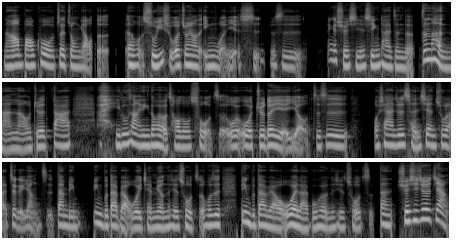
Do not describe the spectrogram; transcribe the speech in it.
然后包括最重要的，呃，数一数二重要的英文也是，就是。那个学习的心态真的真的很难啦，我觉得大家唉，一路上一定都会有超多挫折，我我觉得也有，只是我现在就是呈现出来这个样子，但并并不代表我以前没有那些挫折，或是并不代表我未来不会有那些挫折。但学习就是这样，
